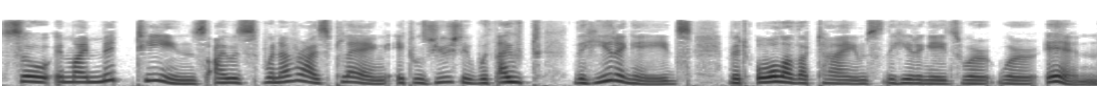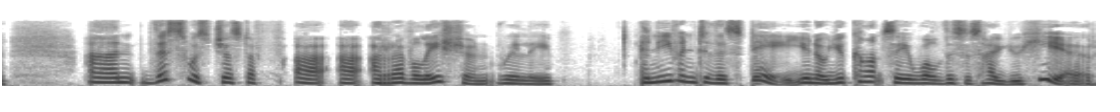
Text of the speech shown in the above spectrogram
So in my mid-teens, I was whenever I was playing, it was usually without the hearing aids, but all other times the hearing aids were were in, and this was just a a, a revelation really. And even to this day, you know, you can't say, well, this is how you hear,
